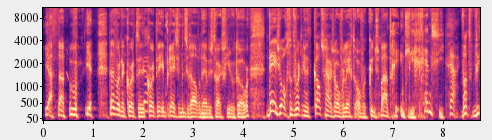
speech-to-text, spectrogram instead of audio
ja, nou, ja, dat wordt een korte, ja. korte impressie met de schaal van hebben straks 4 oktober. Deze ochtend wordt er in het Katshuis overlegd over kunstmatige intelligentie. Ja. Wat, wie,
